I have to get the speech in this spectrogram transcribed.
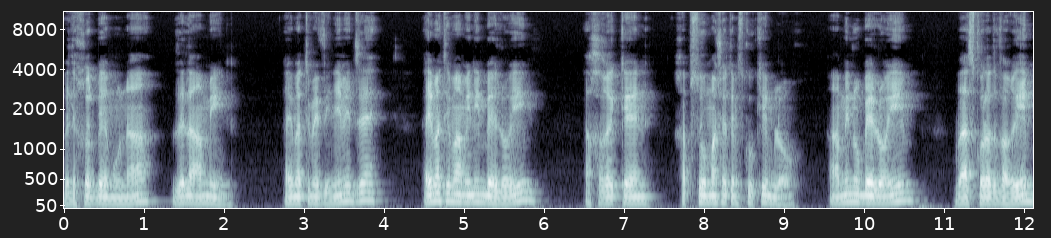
ולחיות באמונה זה להאמין. האם אתם מבינים את זה? האם אתם מאמינים באלוהים? אחרי כן, חפשו מה שאתם זקוקים לו. האמינו באלוהים, ואז כל הדברים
